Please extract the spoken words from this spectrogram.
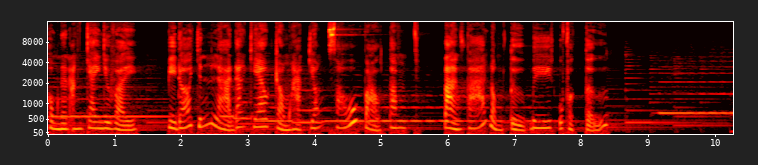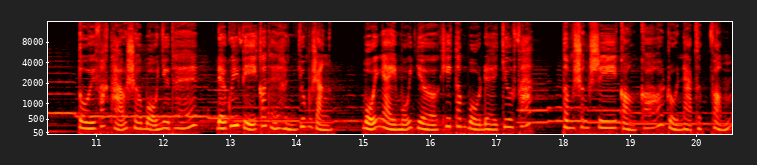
không nên ăn chay như vậy, vì đó chính là đang gieo trồng hạt giống xấu vào tâm, tàn phá lòng từ bi của phật tử. Tôi phát thảo sơ bộ như thế để quý vị có thể hình dung rằng mỗi ngày mỗi giờ khi tâm bồ đề chưa phát, tâm sân si còn có rồi nạp thực phẩm,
